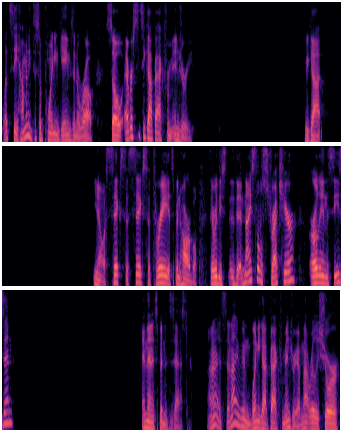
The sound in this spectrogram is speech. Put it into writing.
let's see how many disappointing games in a row. So ever since he got back from injury, we got you know, a six, a six, a three. It's been horrible. There were these the nice little stretch here early in the season, and then it's been a disaster. I don't know. It's not even when he got back from injury. I'm not really sure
